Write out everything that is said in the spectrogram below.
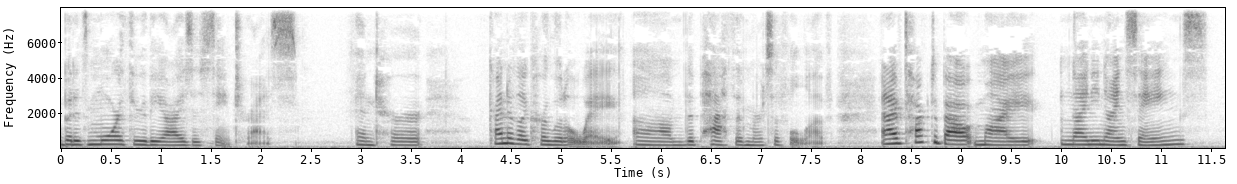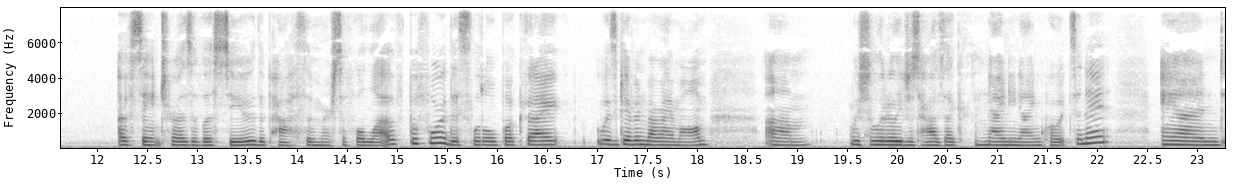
but it's more through the eyes of Saint Therese and her kind of like her little way, um, the path of merciful love. And I've talked about my 99 sayings of Saint Therese of Lisieux, The Path of Merciful Love, before this little book that I was given by my mom. Um, which literally just has like 99 quotes in it. And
